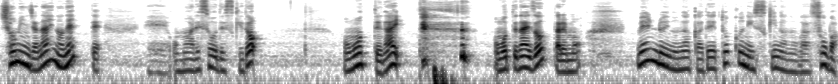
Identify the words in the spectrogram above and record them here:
庶民じゃないのねって、えー、思われそうですけど思ってない。思ってないぞ誰も。麺類の中で特に好きなのがそば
